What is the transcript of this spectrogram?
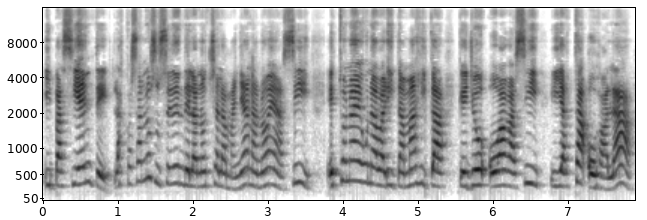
y paciente. Las cosas no suceden de la noche a la mañana, no es así. Esto no es una varita mágica que yo o haga así y ya está. Ojalá,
